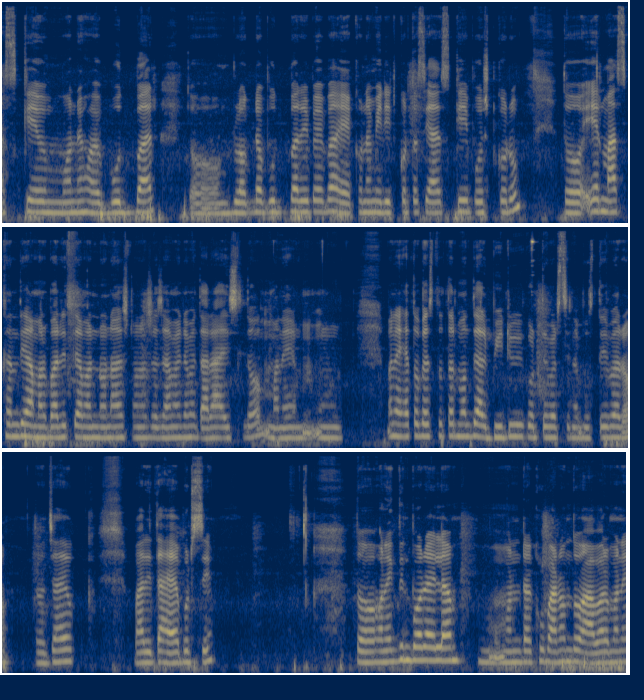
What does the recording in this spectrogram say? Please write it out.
আজকে মনে হয় বুধবার। তো ব্লগটা বুধবারে পাইবা, এখন আমি এডিট করতেছি আজকে পোস্ট করুম। তো এর মাঝখান দিয়ে আমার বাড়িতে আমার ননাস টনাসা জামাই টামাই তারা আইসলো। মানে মানে এত ব্যস্ততার মধ্যে আর ভিডিওই করতে পারছি না, বুঝতেই পারো। তো যাই হোক, বাড়িতে আয়া পড়ছি। তো অনেক দিন পর আইলাম, মনটা খুব আনন্দ। আবার মানে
